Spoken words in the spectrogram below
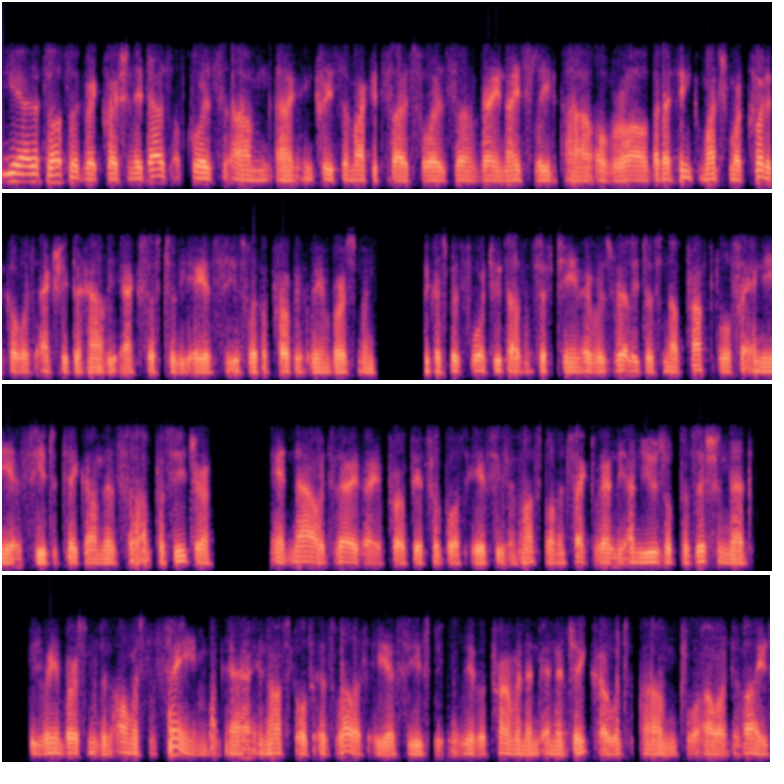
Yeah, that's also a great question. It does, of course, um, uh, increase the market size for us uh, very nicely uh, overall. But I think much more critical was actually to have the access to the ASCs with appropriate reimbursement because before 2015, it was really just not profitable for any ASC to take on this uh, procedure. And now it's very, very appropriate for both ASCs and hospitals. In fact, we're in the unusual position that the reimbursement is almost the same uh, in hospitals as well as ASCs. Because we have a permanent and a J code um, for our device.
